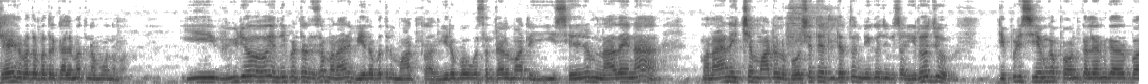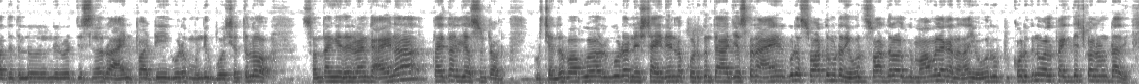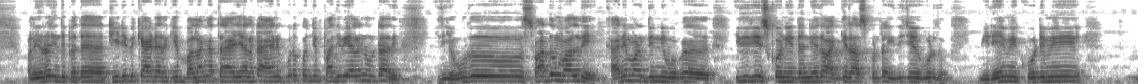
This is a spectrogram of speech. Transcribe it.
జయ భద్రకాళి కాళీమాత నమో నమ. ఈ వీడియో ఎందుకు పెడతాడు సార్ మా నాయన వీరభద్రుని మాట వీరభోగ వసంతరాలు మాటలు. ఈ శరీరం నాదైనా మా నాయన ఇచ్చే మాటలు భవిష్యత్తు ఎట్లా జరుగుతుందో మీకు చూపిస్తాడు. ఈరోజు డిప్యూటీ సీఎంగా పవన్ కళ్యాణ్ గారు బాధ్యతలు నిర్వర్తిస్తున్నారు. ఆయన పార్టీ కూడా ముందుకు భవిష్యత్తులో సొంతంగా ఎదగడానికి ఆయన ప్రయత్నాలు చేస్తుంటాడు. ఇప్పుడు చంద్రబాబు గారు కూడా నెక్స్ట్ ఐదేళ్ళలో కొడుకుని తయారు చేసుకొని ఆయన కూడా స్వార్థం ఉంటుంది. ఎవరు స్వార్థం వాళ్ళకి మామూలే కదా ఎవరు కొడుకుని వాళ్ళు పైకి తెచ్చుకోవాలని ఉంటుంది. మళ్ళీ ఈరోజు ఇంత పెద్ద టీడీపీ క్యాడర్కి బలంగా తయారు చేయాలంటే ఆయనకు కూడా కొంచెం పదివి వేయాలని ఉంటుంది. ఇది ఎవరు స్వార్థం వాళ్ళది. కానీ మనం దీన్ని ఒక ఇది తీసుకొని దాన్ని ఏదో అగ్గి రాసుకుంటా ఇది చేయకూడదు. మీరేమి కూటమి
